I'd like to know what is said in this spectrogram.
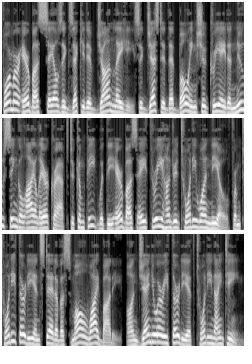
Former Airbus sales executive John Leahy suggested that Boeing should create a new single-aisle aircraft to compete with the Airbus A321neo from 2030 instead of a small widebody. On January 30, 2019,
